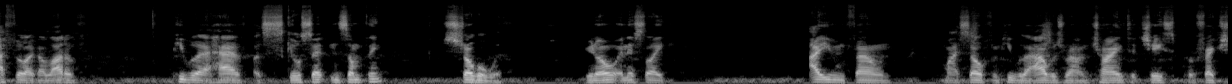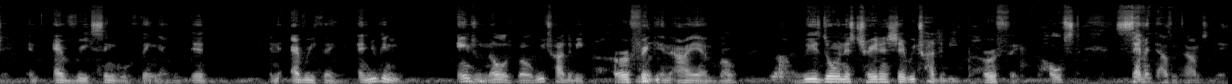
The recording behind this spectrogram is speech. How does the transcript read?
I feel like a lot of people that have a skill set in something struggle with, you know. And it's like I even found myself and people that I was around trying to chase perfection in every single thing that we did, in everything. And you can, Angel knows, bro. We tried to be perfect in IM, bro. We was doing this trading shit. We tried to be perfect. Post seven thousand times a day.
